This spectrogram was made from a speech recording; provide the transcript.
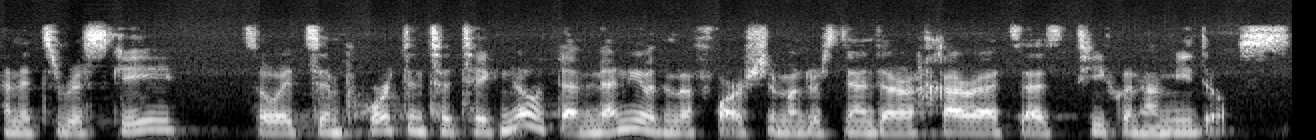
and it's risky. So it's important to take note that many of the Mefarshim understand Derech as Tikkun Hamidos,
